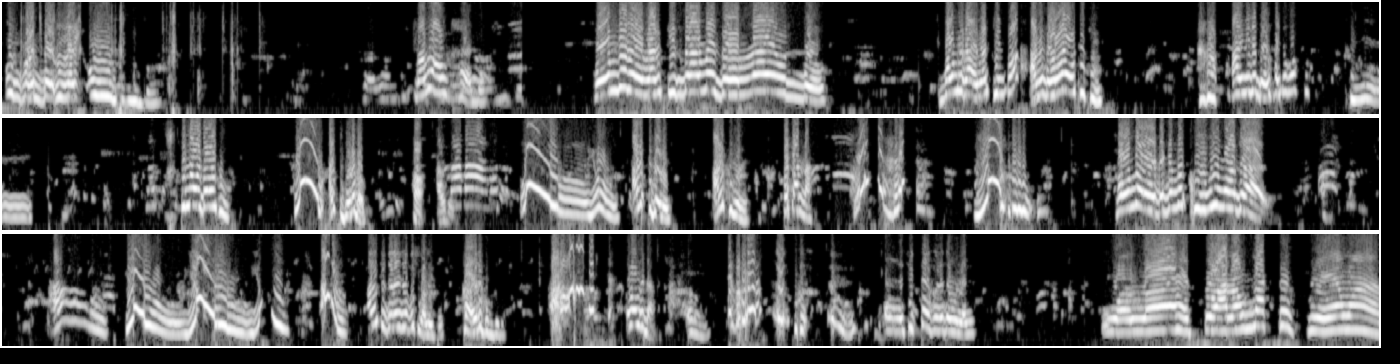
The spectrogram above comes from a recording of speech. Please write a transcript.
উঠবো উঠবো দৌড়াই উঠবো মামা উঠায় দাও বন্ধুরা এবার কিন্তু আমি দৌড়াই উঠবো বন্ধুরা এবার কিন্তু আমি দৌড়াই উঠেছি আমি কিন্তু দৌড়াই দেবো করে দেবো লাগে ওয়াল্লাহ এত আরাম লাগতেছে আমার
